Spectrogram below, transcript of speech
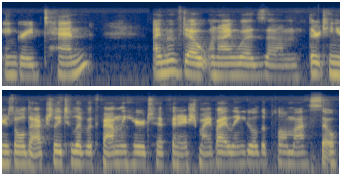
in grade 10. I moved out when I was um, 13 years old, actually, to live with family here to finish my bilingual diploma. So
